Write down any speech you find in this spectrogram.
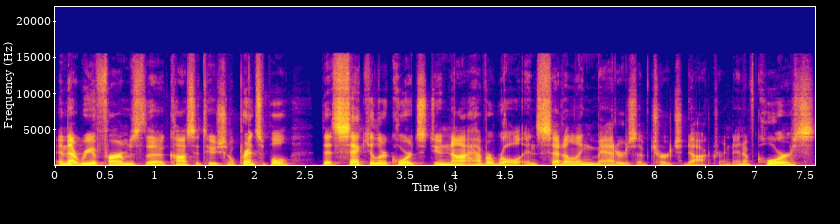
and that reaffirms the constitutional principle that secular courts do not have a role in settling matters of church doctrine. And of course,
